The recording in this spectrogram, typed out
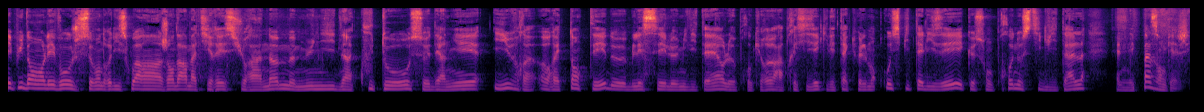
Et puis dans les Vosges, ce vendredi soir, un gendarme a tiré sur un homme muni d'un couteau. Ce dernier, ivre, aurait tenté de blesser le militaire. Le procureur a précisé qu'il est actuellement hospitalisé et que son pronostic vital n'est pas engagé.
